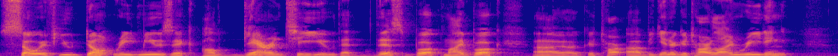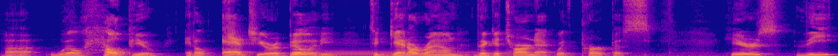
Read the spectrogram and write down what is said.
So if you don't read music, I'll guarantee you that this book, my book, uh, guitar, uh, beginner guitar line reading, uh, will help you. It'll add to your ability to get around the guitar neck with purpose. Here's the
